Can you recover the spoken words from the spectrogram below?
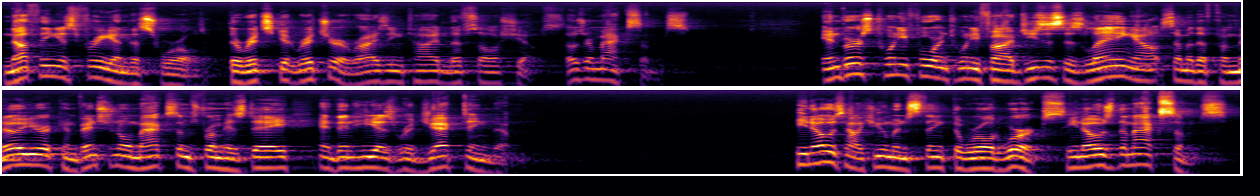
Nothing is free in this world. The rich get richer, a rising tide lifts all ships. Those are maxims. In verse 24 and 25, Jesus is laying out some of the familiar, conventional maxims from his day, and then he is rejecting them. He knows how humans think the world works, he knows the maxims,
